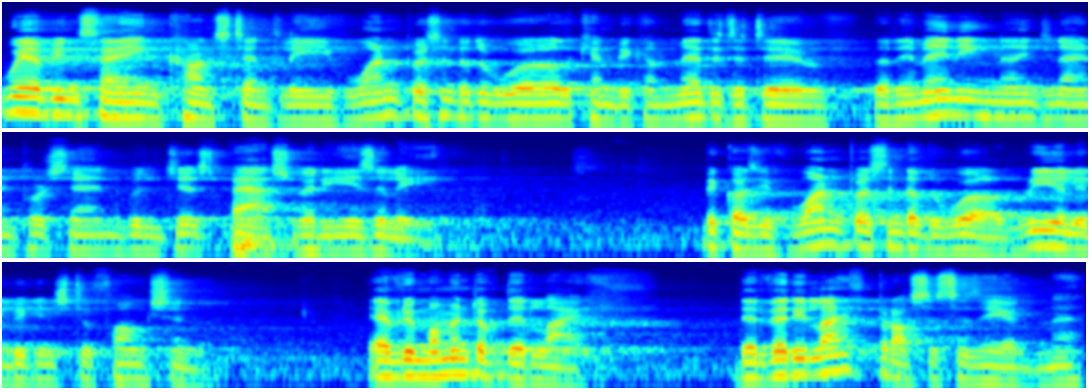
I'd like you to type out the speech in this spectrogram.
We have been saying constantly, if one percent of the world can become meditative, the remaining ninety-nine percent will just pass very easily. Because if one percent of the world really begins to function, every moment of their life, their very life process is a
